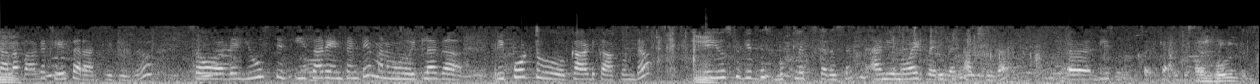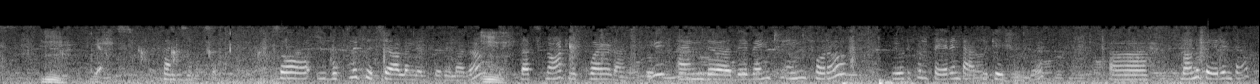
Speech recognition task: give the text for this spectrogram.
చాలా బాగా చేశారు activities so they use this ఈసారి ఏంటంటే మనము ఇట్లాగా రిపోర్ట్ కార్డు కాకుండా they used to give this booklets కదా sir and you know it very well యాక్చువల్గా. These. Thank you so much sir so ఈ బుక్లెట్స్ ఇచ్చేవాళ్ళం కదా సార్ ఇలాగా. That's not required actually and they went in for a beautiful parent application sir మన పేరెంట్ యాప్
